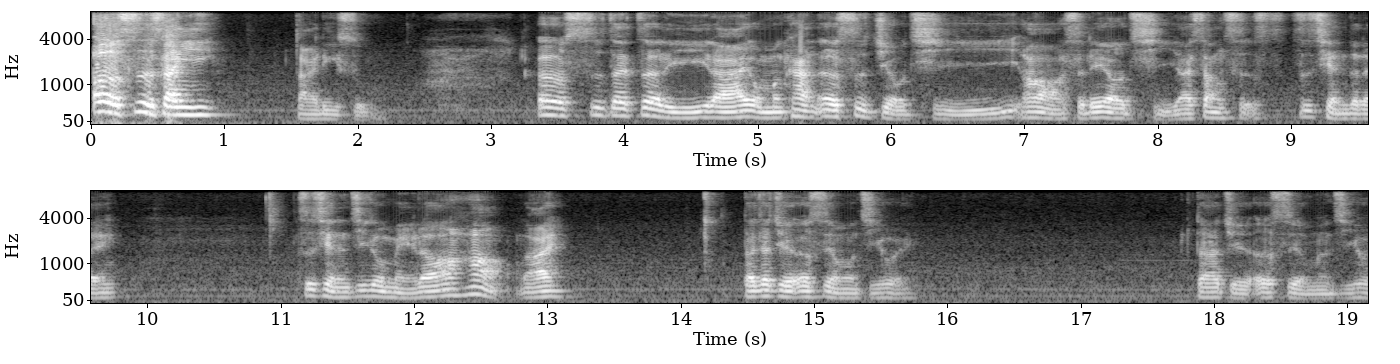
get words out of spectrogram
二四三一，来隶数。二四在这里来，我们看二四九期啊，十六期来，上次之前的嘞，之前的记录没了哈。来，大家觉得二四有没有机会？大家觉得二四有没有机会？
